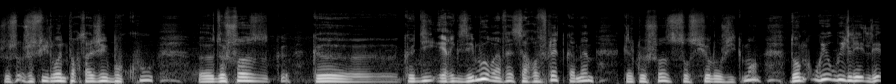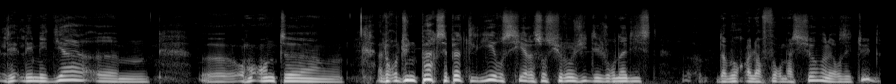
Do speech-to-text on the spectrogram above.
je, suis loin de partager beaucoup euh, de choses que, dit Éric Zemmour, mais en fait ça reflète quand même quelque chose sociologiquement. Donc oui, oui, les, médias euh, ont... alors d'une part, c'est peut-être lié aussi à la sociologie des journalistes, d'abord à leur formation, à leurs études.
